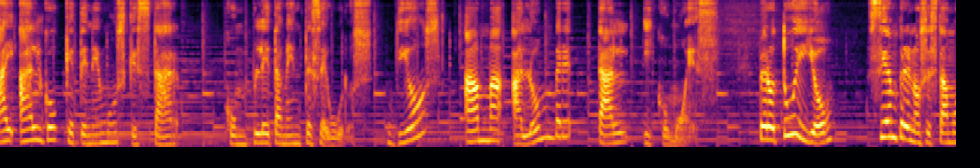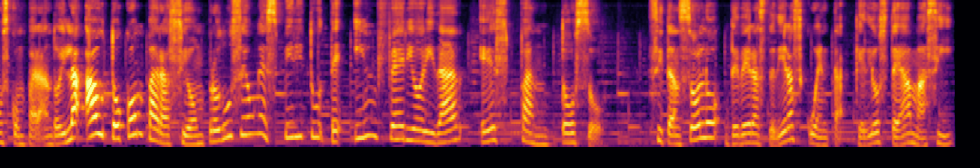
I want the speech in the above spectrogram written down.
hay algo que tenemos que estar completamente seguros. Dios ama al hombre tal y como es. Pero tú y yo siempre nos estamos comparando y la autocomparación produce un espíritu de inferioridad espantoso. Si tan solo de veras te dieras cuenta que Dios te ama así,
